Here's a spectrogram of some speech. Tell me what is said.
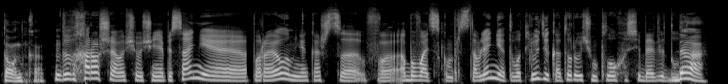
тонко. Это хорошее вообще очень описание ПРЛ, мне кажется, в обывательском представлении. Это вот люди, которые очень плохо себя ведут. Да,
